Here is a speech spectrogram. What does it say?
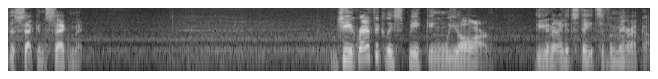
the second segment. Geographically speaking, we are the United States of America.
